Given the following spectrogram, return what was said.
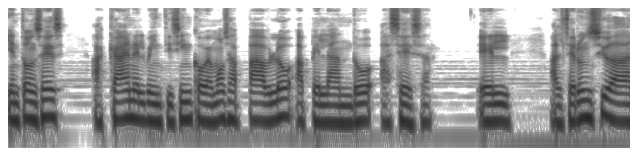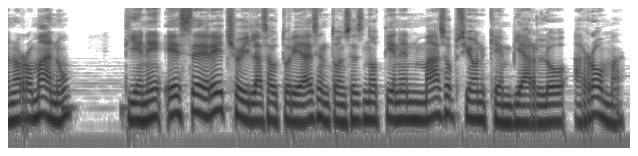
Y entonces acá en el 25 vemos a Pablo apelando a César. Él, al ser un ciudadano romano, tiene este derecho y las autoridades entonces no tienen más opción que enviarlo a Roma,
